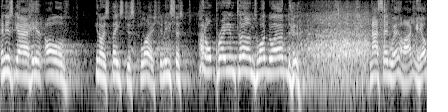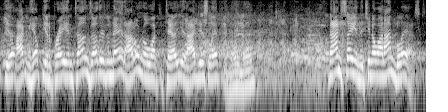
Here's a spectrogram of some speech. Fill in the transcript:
And this guy had all of, you know, his face just flushed, and he says, I don't pray in tongues. What do I do? And I said, Well, I can help you. I can help you to pray in tongues. Other than that, I don't know what to tell you. And I just left him. Amen. But I'm saying that, you know what? I'm blessed.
